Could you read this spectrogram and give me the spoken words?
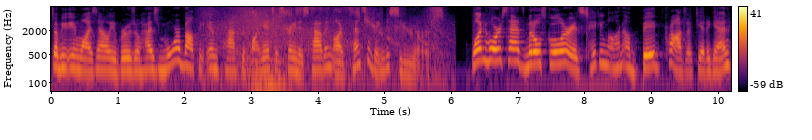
WENY's Natalie Abruzzo has more about the impact the financial strain is having on Pennsylvania seniors. One Horseheads middle schooler is taking on a big project yet again,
